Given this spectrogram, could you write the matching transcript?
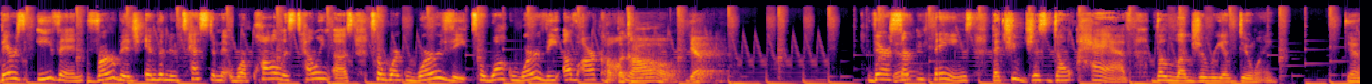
There's even verbiage in the New Testament where Paul is telling us to work worthy, to walk worthy of our Of the call. Yep. There are certain things that you just don't have the luxury of doing. Yeah.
